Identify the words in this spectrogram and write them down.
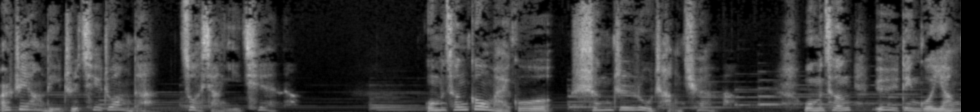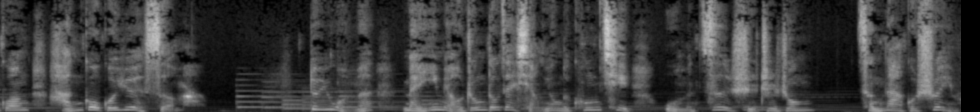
而这样理直气壮的坐享一切呢？我们曾购买过生之入场券吗？我们曾预定过阳光，含购过月色吗？对于我们每一秒钟都在享用的空气，我们自始至终曾纳过税吗？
